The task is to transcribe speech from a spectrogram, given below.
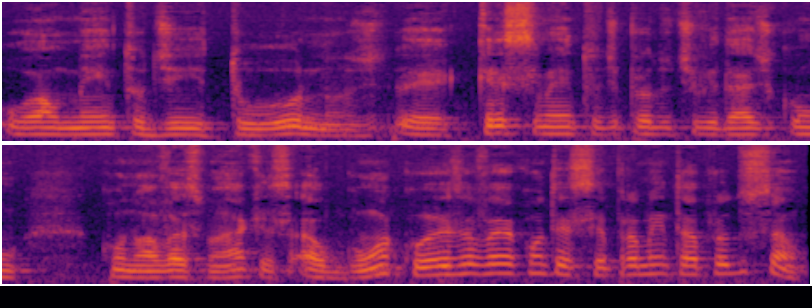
o aumento de turnos, é, crescimento de produtividade com, com novas máquinas. Alguma coisa vai acontecer para aumentar a produção.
